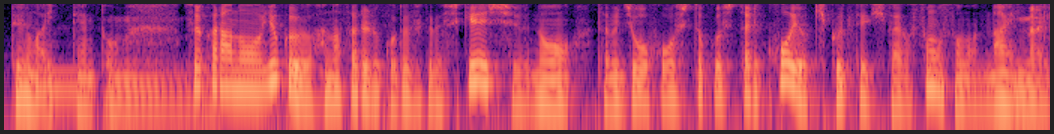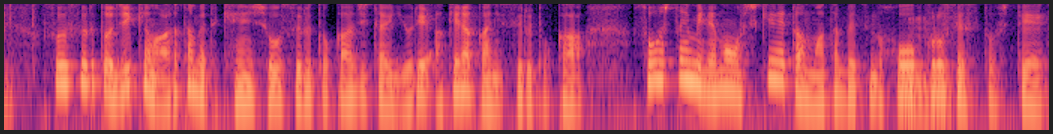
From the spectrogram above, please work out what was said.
っていうのが一点と、うん。それからあのよく話されることですけど死刑囚の多分情報を取得したり声を聞くっていう機会がそもそもない。そうすると事件を改めて検証するとか事態をより明らかにするとかそうした意味でも死刑とはまた別の法プロセスとして、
